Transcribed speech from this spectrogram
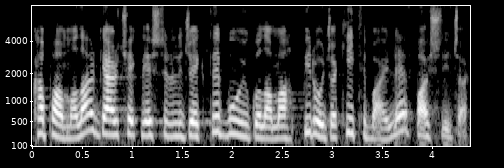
kapanmalar gerçekleştirilecekti. Bu uygulama 1 Ocak itibariyle başlayacak.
